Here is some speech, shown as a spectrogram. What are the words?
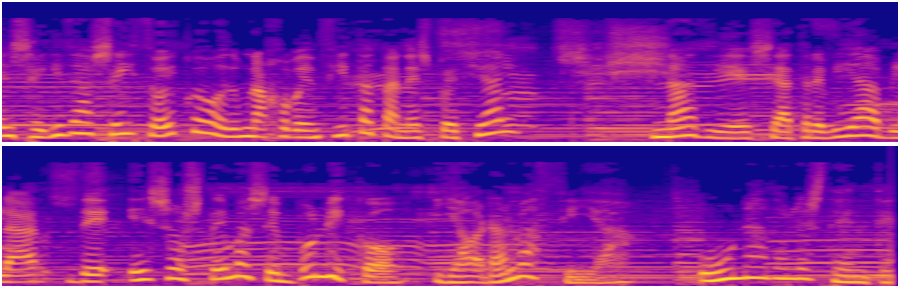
enseguida se hizo eco de una jovencita tan especial. Nadie se atrevía a hablar de esos temas en público y ahora lo hacía un adolescente.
